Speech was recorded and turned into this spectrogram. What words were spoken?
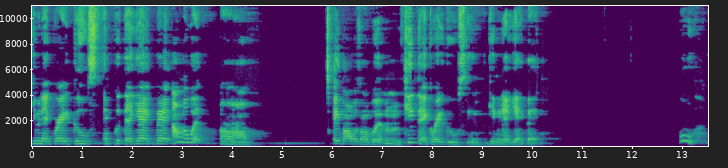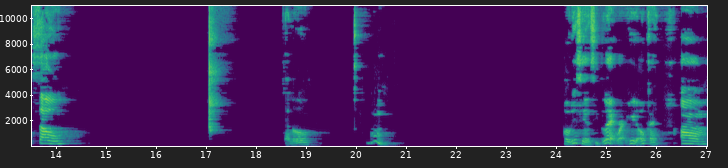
Give me that gray goose and put that yak back. I don't know what um eight ball was on, but keep that gray goose and give me that yak back. Ooh, so little hmm. Oh, this Hennessy Black right here. Okay. Um,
